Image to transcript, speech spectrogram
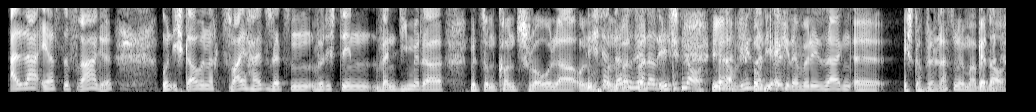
allererste Frage. Und ich glaube, nach zwei Halbsätzen würde ich den, wenn die mir da mit so einem Controller und, Ja, und das was weiß ich, genau, ja, genau. Wie ist um die Ecke, dann würde ich sagen, äh, ich glaube, das lassen wir mal besser. Genau.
